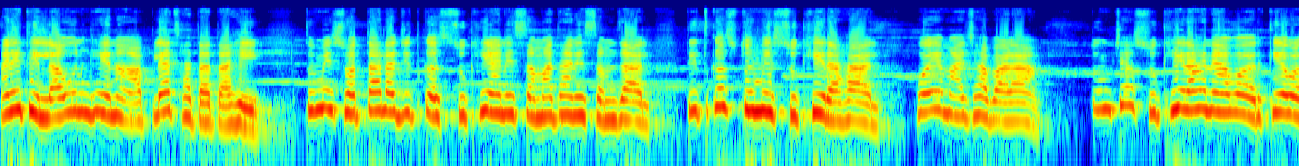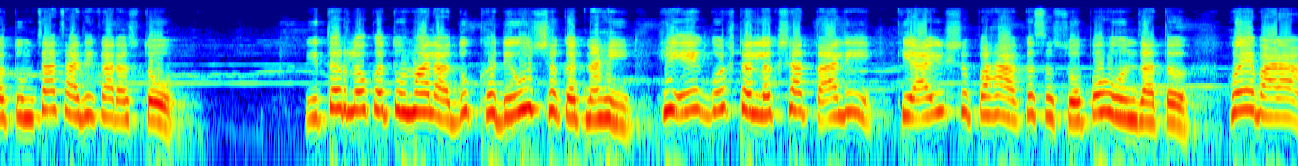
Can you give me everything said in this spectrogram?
आणि ती लावून घेणं आपल्याच हातात आहे. तुम्ही स्वतःला जितकं सुखी आणि समाधानी समजाल तितकंच तुम्ही सुखी राहाल. होय माझ्या बाळा तुमच्या सुखी राहण्यावर केवळ तुमचाच अधिकार असतो. इतर लोक तुम्हाला दुःख देऊच शकत नाही. ही एक गोष्ट लक्षात आली की आयुष्य पहा कसं सोपं होऊन जातं. होय बाळा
